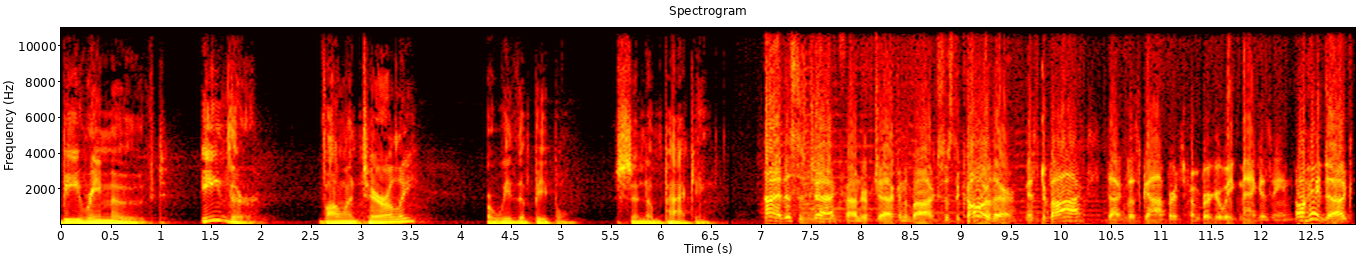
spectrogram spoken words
be removed, either voluntarily or we, the people, send them packing. Hi, this is Jack, founder of Jack in the Box. Is the caller there? Mr. Box, Douglas Gopperts from Burger Week magazine. Oh, hey, Doug.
